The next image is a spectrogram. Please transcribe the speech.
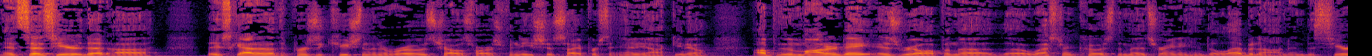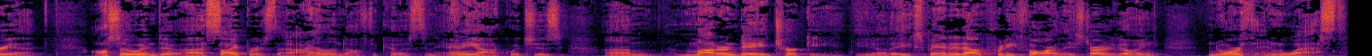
it says here that uh, they scattered at the persecution that arose, traveled as far as Phoenicia, Cyprus, and Antioch. You know, up in the modern day Israel, up in the, the western coast of the Mediterranean, into Lebanon, into Syria, also into uh, Cyprus, that island off the coast, and Antioch, which is um, modern day Turkey. You know, they expanded out pretty far. They started going north and west.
